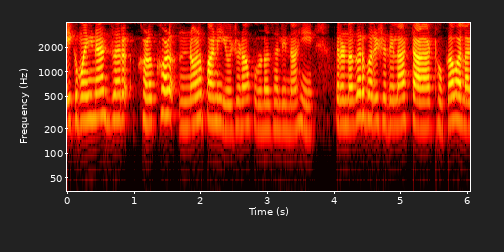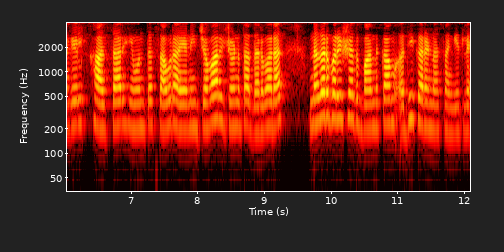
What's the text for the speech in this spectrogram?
एक महिन्यात जर खळखळ नळ पाणी योजना पूर्ण झाली नाही तर नगर परिषदेला टाळा ठोकावा लागेल. खासदार हेमंत सावरा यांनी जवार जनता दरबारात नगर परिषद बांधकाम अधिकाऱ्यांना सांगितले.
